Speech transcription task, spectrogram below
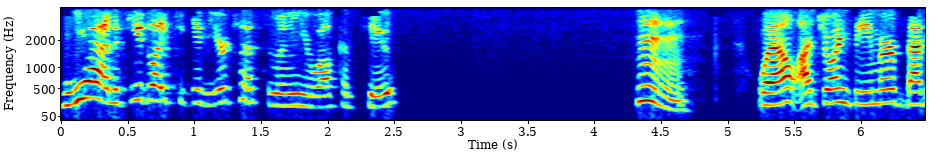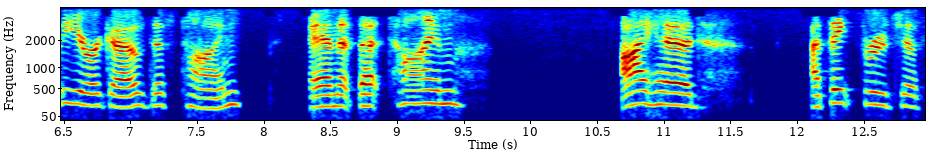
Yeah, and if you'd like to give your testimony, you're welcome to. Hmm. Well, I joined BEMER about a year ago this time, and at that time, I had, I think through just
